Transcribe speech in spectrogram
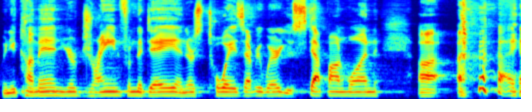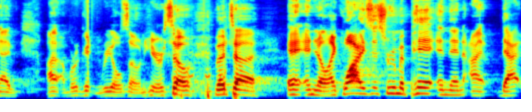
When you come in, you're drained from the day and there's toys everywhere. You step on one. Uh, I, I, we're getting real zone here. So, but, uh, and, and, you're like, why is this room a pit? And then I, that,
